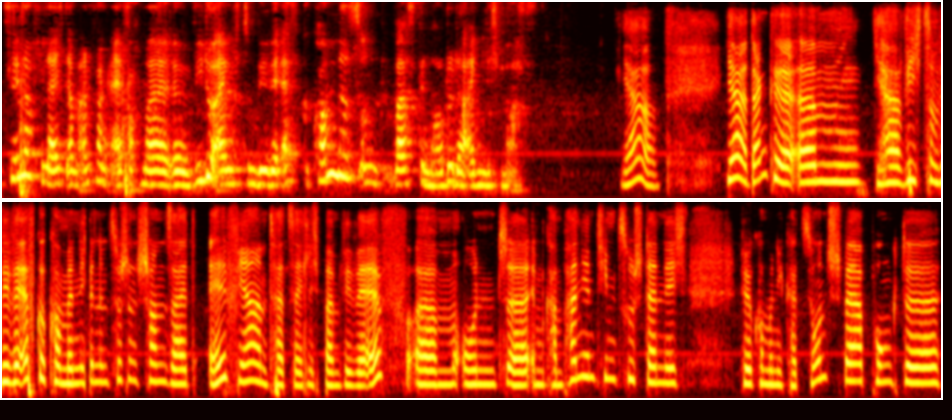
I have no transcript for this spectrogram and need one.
Erzähl doch vielleicht am Anfang einfach mal, äh, wie du eigentlich zum WWF gekommen bist und was genau du da eigentlich machst. Ja, ja, danke. Ähm, ja, wie ich zum WWF gekommen bin. Ich bin inzwischen schon seit elf Jahren tatsächlich beim WWF ähm, und äh, im Kampagnenteam zuständig für Kommunikationsschwerpunkte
